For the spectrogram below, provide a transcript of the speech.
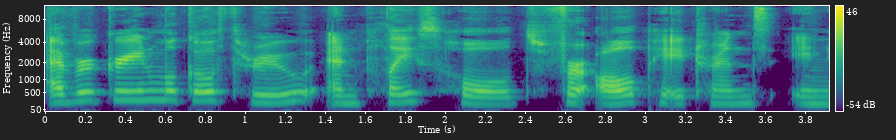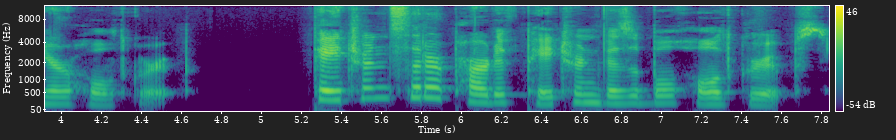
Evergreen will go through and place holds for all patrons in your hold group. Patrons that are part of patron visible hold groups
